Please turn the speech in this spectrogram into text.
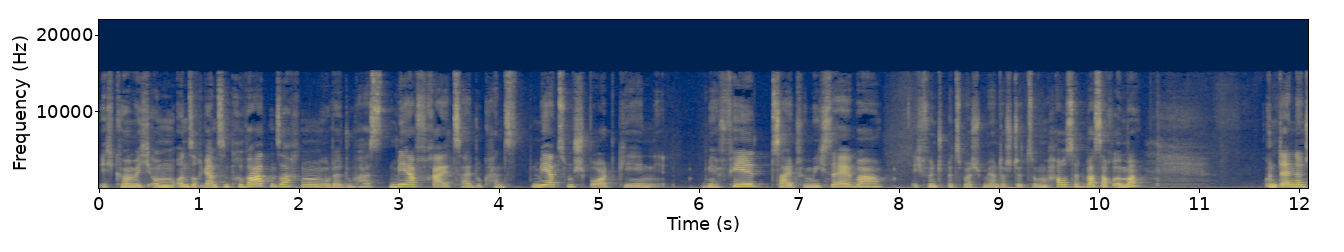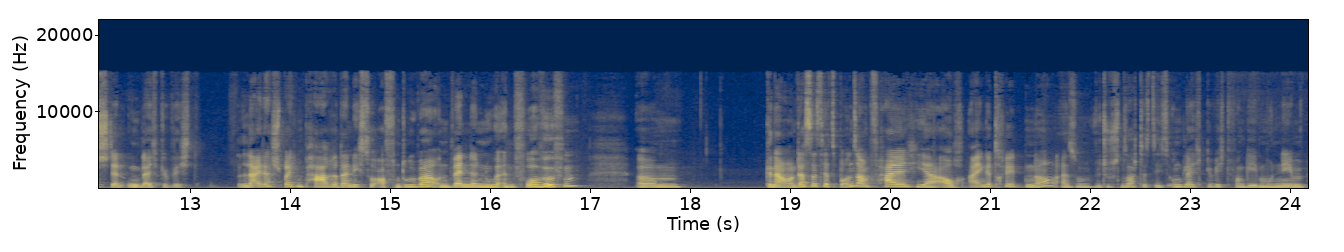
ich kümmere mich um unsere ganzen privaten Sachen oder du hast mehr Freizeit, du kannst mehr zum Sport gehen, mir fehlt Zeit für mich selber, ich wünsche mir zum Beispiel mehr Unterstützung im Haushalt, was auch immer. Und dann entsteht ein Ungleichgewicht. Leider sprechen Paare da nicht so offen drüber und wenn dann nur in Vorwürfen. Ähm, genau, und das ist jetzt bei unserem Fall hier auch eingetreten. Ne? Also, wie du schon sagtest, dieses Ungleichgewicht von Geben und Nehmen,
